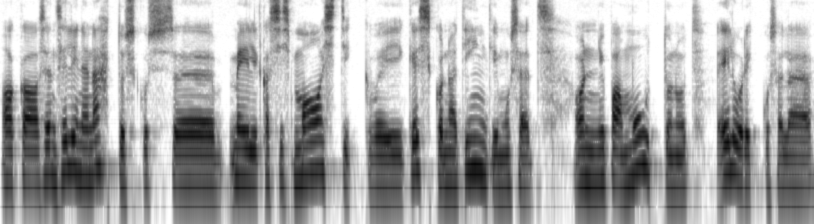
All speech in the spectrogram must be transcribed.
aga see on selline nähtus, kus äh, meil kas siis maastik või keskkonnatingimused on juba muutunud elurikkusele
